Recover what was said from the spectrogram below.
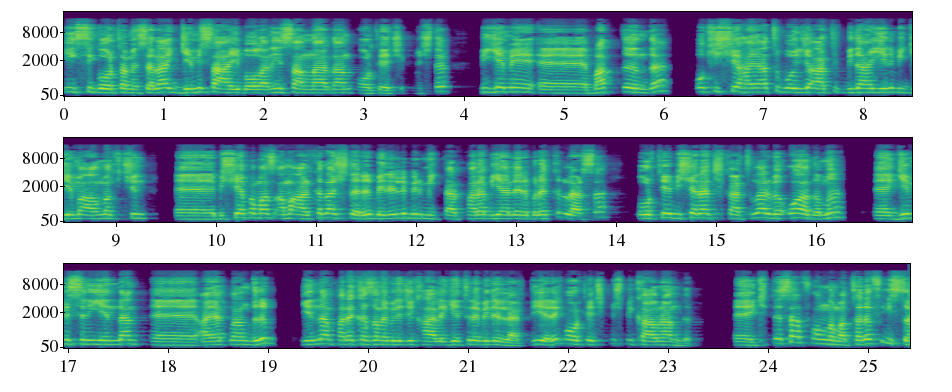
İlk sigorta mesela gemi sahibi olan insanlardan ortaya çıkmıştır. Bir gemi e, battığında o kişi hayatı boyunca artık bir daha yeni bir gemi almak için e, bir şey yapamaz ama arkadaşları belirli bir miktar para bir yerlere bırakırlarsa ortaya bir şeyler çıkarttılar ve o adamı e, gemisini yeniden e, ayaklandırıp yeniden para kazanabilecek hale getirebilirler diyerek ortaya çıkmış bir kavramdır. E, kitlesel fonlama tarafı ise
